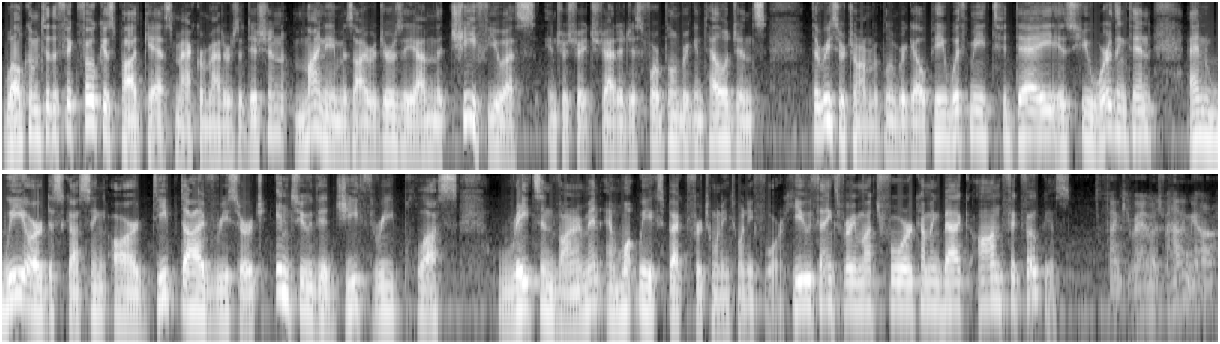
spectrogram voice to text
Welcome to the FICC Focus podcast, Macro Matters Edition. My name is Ira Jersey. I'm the chief U.S. interest rate strategist for Bloomberg Intelligence, the research arm of Bloomberg LP. With me today is Huw Worthington, and we are discussing our deep dive research into the G3 plus rates environment and what we expect for 2024. Hugh, thanks very much for coming back on FICC Focus. Thank you very much for having me, Ira.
